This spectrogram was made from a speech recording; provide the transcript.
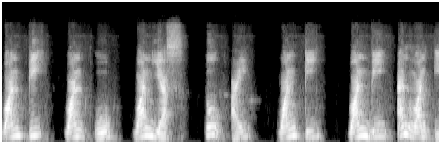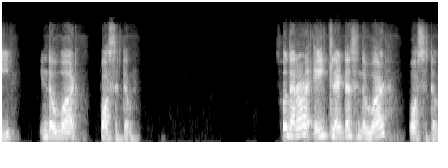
1p, 1o, 1s, 2i, 1t, 1v and 1e in the word positive. So there are 8 letters in the word positive.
